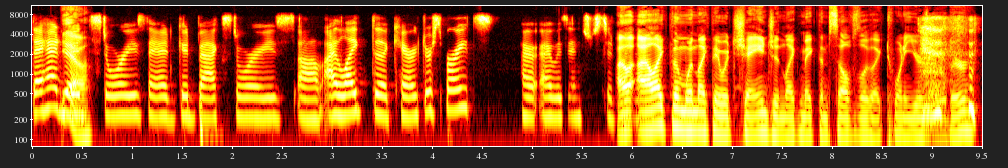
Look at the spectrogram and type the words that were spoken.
They had Yeah. good stories. They had good backstories. Um, I liked the character sprites. I, I was interested. I, I like them when like they would change and like make themselves look like 20 years older.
